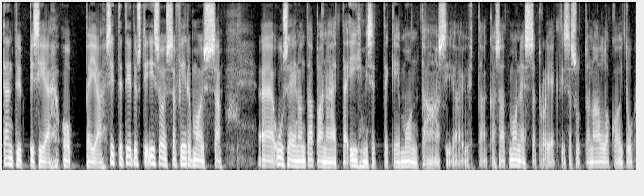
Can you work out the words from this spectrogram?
Tämän tyyppisiä oppeja. Sitten tietysti isoissa firmoissa usein on tapana, että ihmiset tekee monta asiaa yhtä aikaa. Saat monessa projektissa, sut on allokoitu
